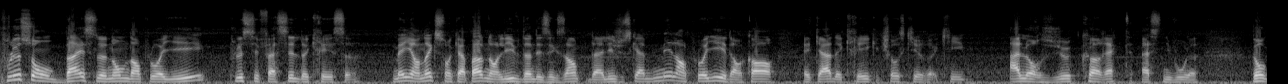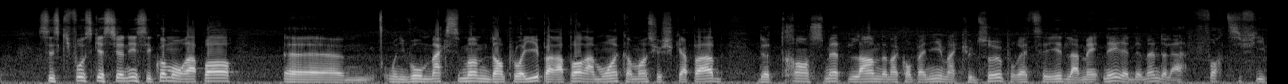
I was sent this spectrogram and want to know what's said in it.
plus on baisse le nombre d'employés, plus c'est facile de créer ça. Mais il y en a qui sont capables, dans le livre, donne des exemples, d'aller jusqu'à 1000 employés et d'encore être capable de créer quelque chose qui, est, à leurs yeux, correct à ce niveau-là. Donc, c'est ce qu'il faut se questionner. C'est quoi mon rapport euh, au niveau maximum d'employés par rapport à moi? Comment est-ce que je suis capable de transmettre l'âme de ma compagnie et ma culture pour essayer de la maintenir et de même de la fortifier?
